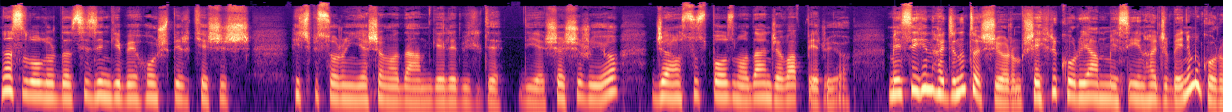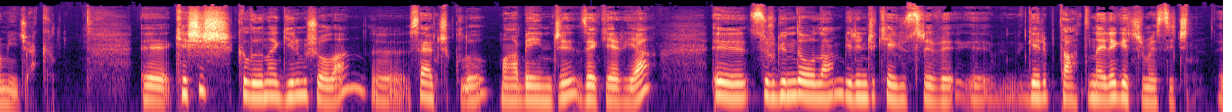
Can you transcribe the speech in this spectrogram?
nasıl olur da sizin gibi hoş bir keşiş hiçbir sorun yaşamadan gelebildi diye şaşırıyor. Casus bozmadan cevap veriyor. Mesih'in hacını taşıyorum. Şehri koruyan Mesih'in hacı beni mi korumayacak? E, keşiş kılığına girmiş olan e, Selçuklu mabeyinci Zekeriya e, sürgünde olan birinci Keyhüsrev'i e, gelip tahtını ele geçirmesi için e,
